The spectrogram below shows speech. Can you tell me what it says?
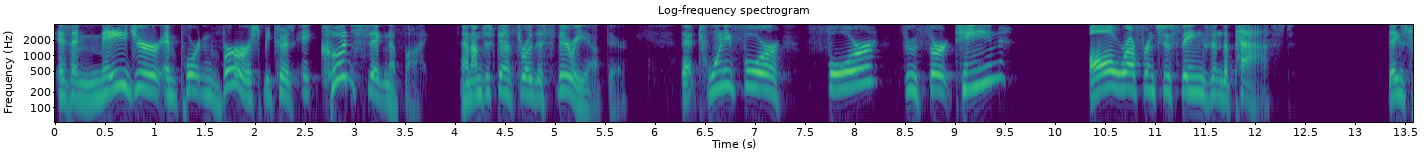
is a major important verse because it could signify, and I'm just going to throw this theory out there, that 24 4 through 13 all references things in the past. These,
